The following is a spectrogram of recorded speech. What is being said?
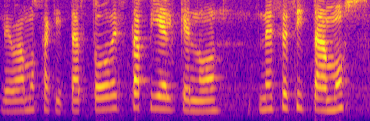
Le vamos a quitar toda esta piel que no necesitamos.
